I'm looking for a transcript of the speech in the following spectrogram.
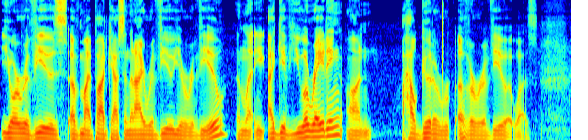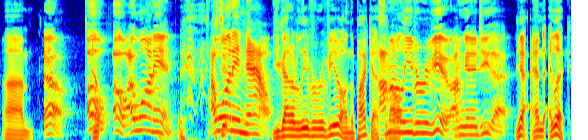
your reviews of my podcast and then I review your review and let you. I give you a rating on how good a, of a review it was. Um, oh, Oh, oh, I want in. I want in now. You got to leave a review on the podcast. I'm gonna I'll- leave a review. I'm gonna do that. Yeah, and uh, look,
